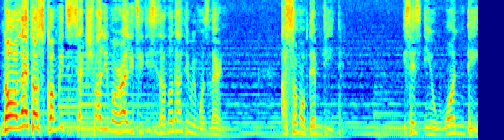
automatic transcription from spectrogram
Nor let us commit sexual immorality. This is another thing we must learn, as some of them did. He says, in one day,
